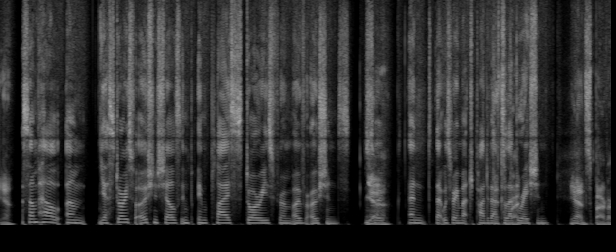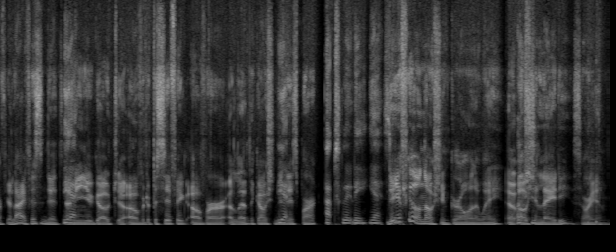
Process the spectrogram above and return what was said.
Yeah, somehow, um, yeah, stories for ocean shells im- implies stories from over oceans. Yeah. So, and that was very much part of our That's about- collaboration. yeah. It's part of your life, isn't it? Yeah. I mean, you go to over the Pacific, over Atlantic Ocean Yeah. in this part. Absolutely, yes. Do you feel an ocean girl in a way? Uh, ocean. Ocean. lady. Sorry, I'm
